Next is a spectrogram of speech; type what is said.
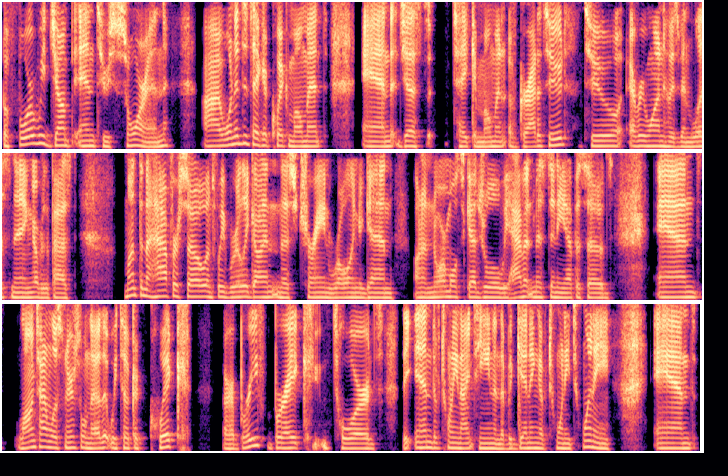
Before we jump into Soarin', I wanted to take a quick moment and just take a moment of gratitude to everyone who has been listening over the past month and a half or so once we've really gotten this train rolling again on a normal schedule. We haven't missed any episodes. And longtime listeners will know that we took a quick or a brief break towards the end of 2019 and the beginning of 2020. And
